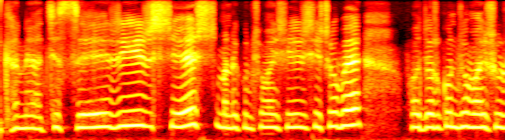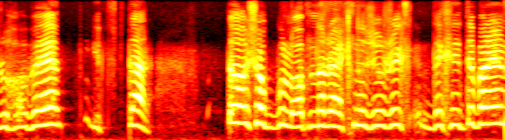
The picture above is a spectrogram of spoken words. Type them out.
এখানে আছে সেহরির শেষ মানে কোন সময় সেহরি শেষ হবে, ফজর কোন সময় শুরু হবে, ইফতার। তো সবগুলো আপনারা এক নজরে দেখে নিতে পারেন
